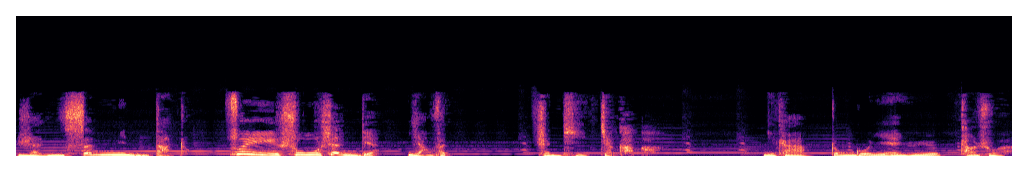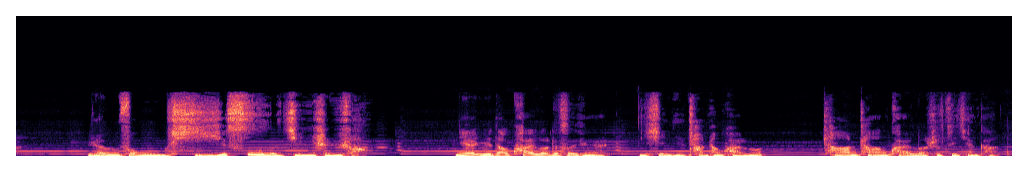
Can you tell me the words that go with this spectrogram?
人生命当中最殊胜的养分，身体健康啊！你看中国谚语常说啊：“人逢喜事精神爽。”你要遇到快乐的事情啊，你心情常常快乐，常常快乐是最健康的，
